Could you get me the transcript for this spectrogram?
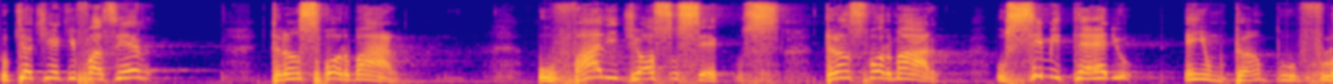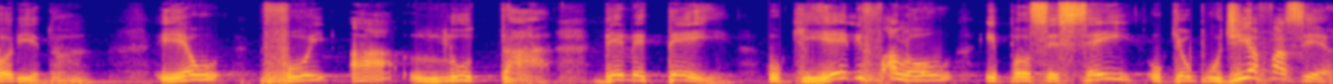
o que eu tinha que fazer? Transformar o vale de ossos secos, transformar o cemitério em um campo florido. E eu fui à luta, deletei o que ele falou e processei o que eu podia fazer,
